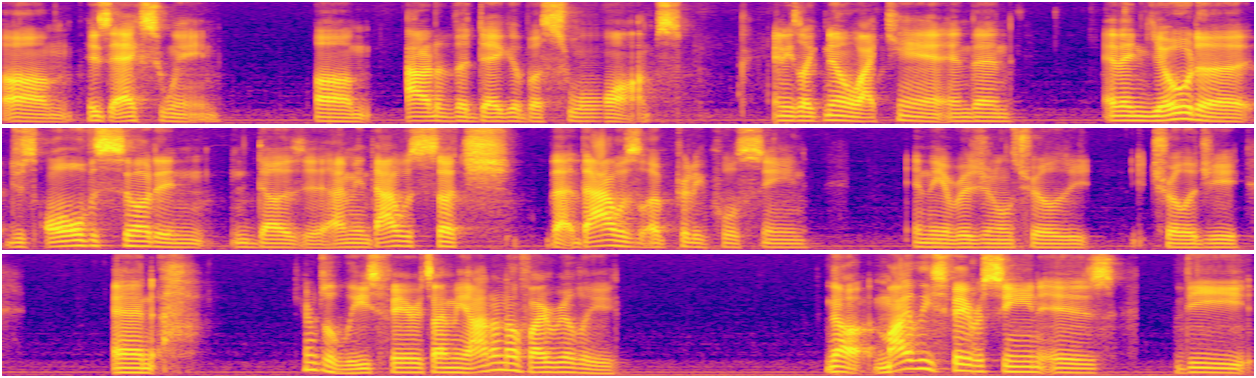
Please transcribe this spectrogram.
um his X-wing um out of the Dagobah swamps. And he's like, "No, I can't." And then and then Yoda just all of a sudden does it. I mean, that was such that that was a pretty cool scene in the original trilogy trilogy. And in terms of least favorites, I mean, I don't know if I really No, my least favorite scene is the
